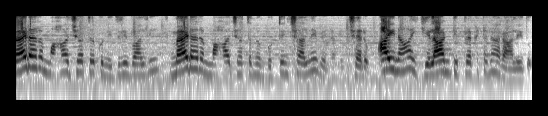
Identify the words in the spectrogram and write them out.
మేడారం మహాజాతరకు నిధులివ్వాలని మేడారం మహాజాతరను గుర్తించాలని విన్నవించారు. ఆయన ఎలాంటి ప్రకటన రాలేదు.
